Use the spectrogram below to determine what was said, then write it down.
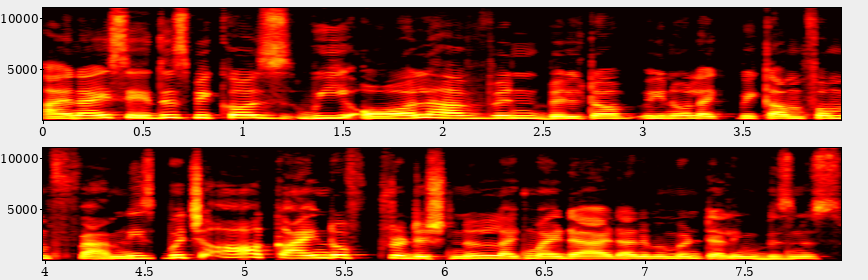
And I say this because we all have been built up, you know, like we come from families which are kind of traditional. Like my dad, I remember telling business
